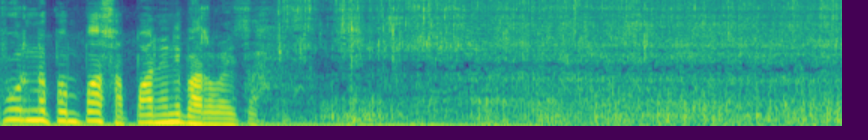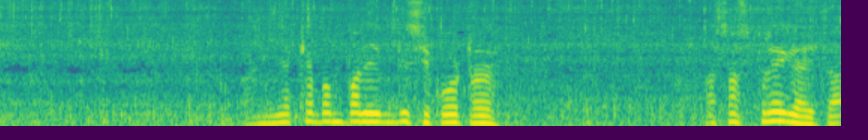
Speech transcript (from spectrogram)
पूर्ण पंप असा पाण्याने भरवायचा. आणि एका पंपाला एक दिवशी कोटर असा स्प्रे घ्यायचा.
